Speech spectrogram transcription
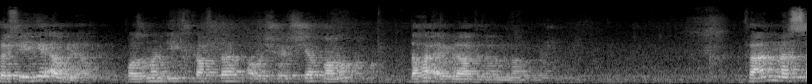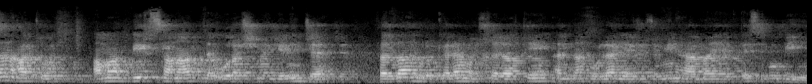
فَفِيهِ اَوْلَى O zaman itikafta alışveriş yapmamak daha evladır bundan diyor. فَأَمَّا السَّنْعَةُ Ama bir sanatla uğraşmaya gelince فَظَاهُرُ كَلَامُ الْخِلَاقِ اَنَّهُ لَا يَجُزُ مِنْهَا مَا يَكْتَسِبُ بِهِ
